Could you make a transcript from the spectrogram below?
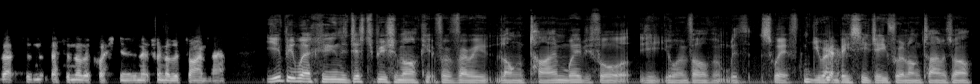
That's that's another question, isn't it, for another time now. You've been working in the distribution market for a very long time, way before your involvement with Swift. You ran yeah. BCG for a long time as well.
